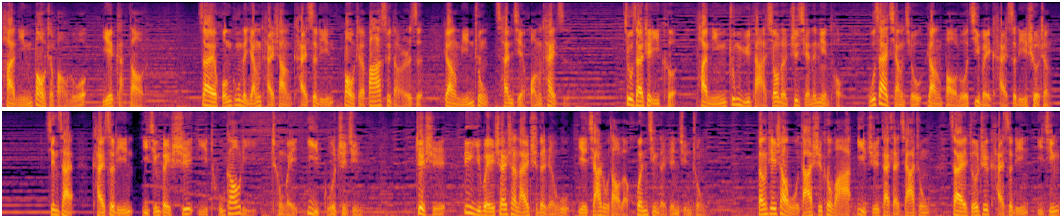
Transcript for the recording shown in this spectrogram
帕宁抱着保罗也赶到了。在皇宫的阳台上，凯瑟琳抱着八岁的儿子。让民众参见皇太子。就在这一刻，帕宁终于打消了之前的念头，不再强求让保罗继位凯瑟琳摄政。现在，凯瑟琳已经被施以图高礼，成为一国之君。这时，另一位姗姗来迟的人物也加入到了欢庆的人群中。当天上午，达什科娃一直待在家中，在得知凯瑟琳已经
